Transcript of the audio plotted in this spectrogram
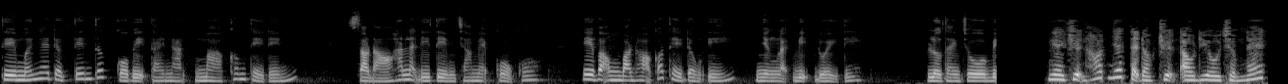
thì mới nghe được tin tức cô bị tai nạn mà không thể đến. Sau đó hắn lại đi tìm cha mẹ của cô, hy vọng bọn họ có thể đồng ý, nhưng lại bị đuổi đi. Lưu Thanh Châu bị... Nghe chuyện hot nhất tại đọc truyện audio.net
